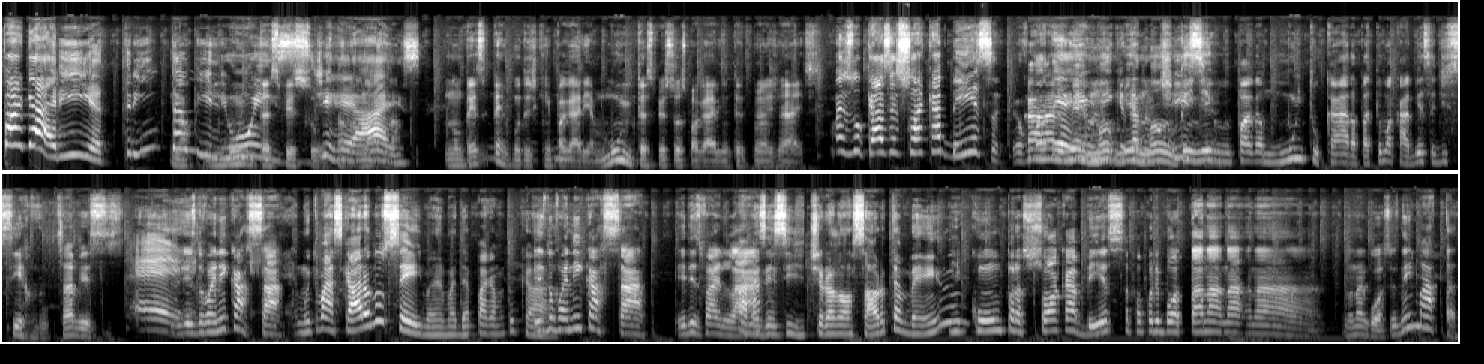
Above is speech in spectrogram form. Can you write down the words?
pagaria 30 Não, milhões pessoas. de reais? Não tem essa pergunta de quem pagaria. Muitas pessoas pagariam 30 milhões de reais. Mas no caso é só a cabeça. Eu Caralho, mandei aí meu o irmão, link meu da irmão, tem nego que paga muito caro pra ter uma cabeça de cervo, sabe? Esses- É, Eles não vão nem caçar. é muito mais caro, eu não sei, mas, mas deve pagar muito caro. Eles não vão nem caçar. Eles vão lá Ah, mas esse tiranossauro também. e compra só a cabeça pra poder botar na, na- na- no negócio. Eles nem mata.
